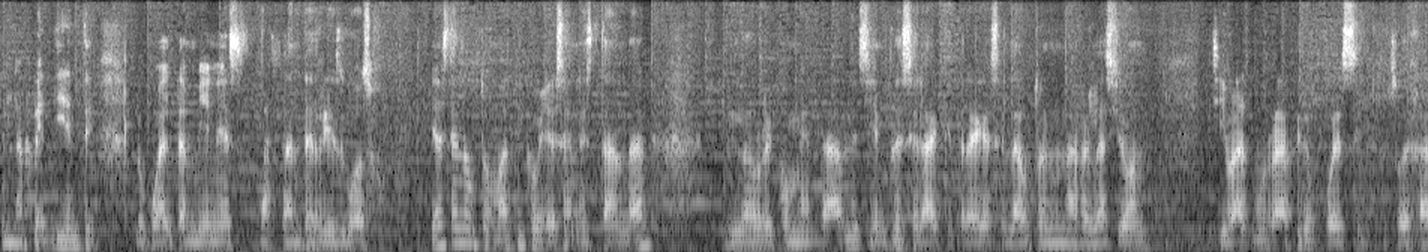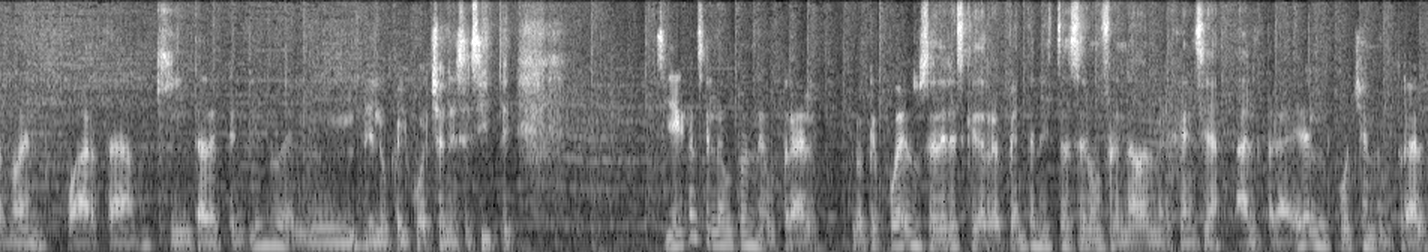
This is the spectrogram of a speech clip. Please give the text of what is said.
de la pendiente, lo cual también es bastante riesgoso. Ya sea en automático, ya sea en estándar, lo recomendable siempre será que traigas el auto en una relación. Si vas muy rápido, puedes incluso dejarlo en cuarta o quinta, dependiendo de lo que el coche necesite. Si llegas el auto neutral, lo que puede suceder es que de repente necesitas hacer un frenado de emergencia. Al traer el coche neutral,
